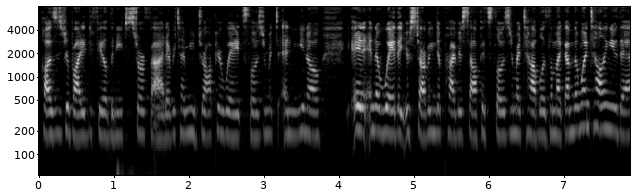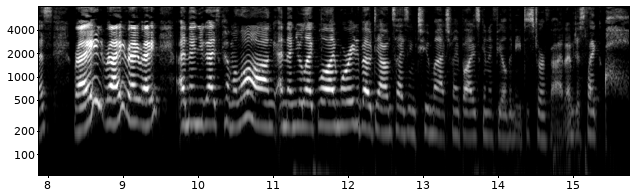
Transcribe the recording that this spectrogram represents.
causes your body to feel the need to store fat. Every time you drop your weight, slows your met- and you know, in, in a way that you're starving deprive yourself, it slows your metabolism. Like I'm the one telling you this, right, right, right, right. And then you guys come along, and then you're like, "Well, I'm worried about downsizing too much. My body's gonna feel the need to store fat." I'm just like, oh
